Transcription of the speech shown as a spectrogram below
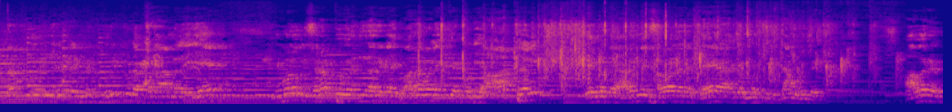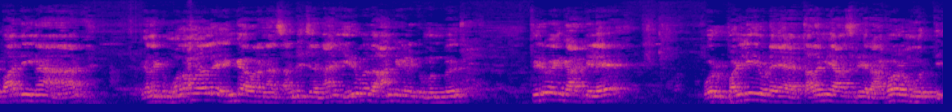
சிறப்பு விருந்தினர் என்று குறிப்பிடப்படாமலேயே இவ்வளவு சிறப்பு விருந்தினர்களை வரவழைக்கக்கூடிய ஆற்றல் என்னுடைய அருமை சகோதரர் ஜெயராஜமூர்த்திக்கு தான் உண்டு. அவர் பார்த்தீங்கன்னா எனக்கு முத முதல்ல எங்கே அவரை நான் சந்திச்சேன்னா இருபது ஆண்டுகளுக்கு முன்பு திருவெங்காட்டிலே ஒரு பள்ளியினுடைய தலைமை ஆசிரியர் அகோரமூர்த்தி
